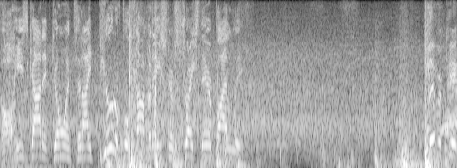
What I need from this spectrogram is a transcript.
Oh, he's got it going tonight. Beautiful combination of strikes there by Lee. Liver kick.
